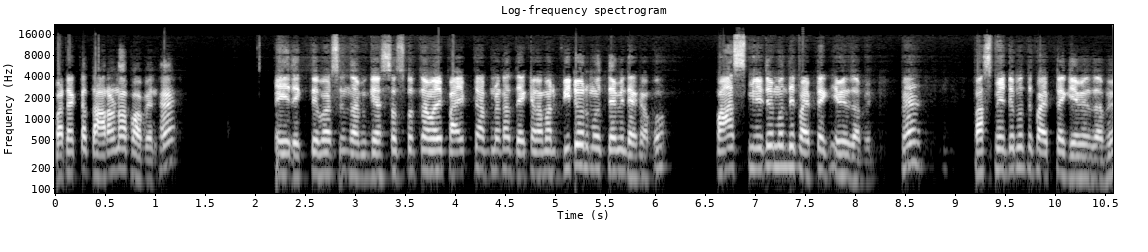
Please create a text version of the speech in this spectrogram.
বাট একটা ধারণা পাবেন হ্যাঁ? এই দেখতে পাচ্ছেন আমি গ্যাস সার্চ করতে, আমার পাইপটা আপনারা দেখেন, আমার ভিডিওর মধ্যে আমি দেখাবো। পাঁচ মিনিটের মধ্যে পাইপটা ঘেমে যাবে। হ্যাঁ? পাঁচ মিনিটের মধ্যে পাইপটা ঘেমে যাবে।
